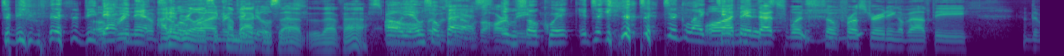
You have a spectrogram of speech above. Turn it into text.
to be to be Of that re- in there. I didn't realize the comeback was that that fast. Oh yeah, it was it so was a- fast. was a it was so quick. It took it took like Well, 10 I think minutes. that's what's so frustrating about the, the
